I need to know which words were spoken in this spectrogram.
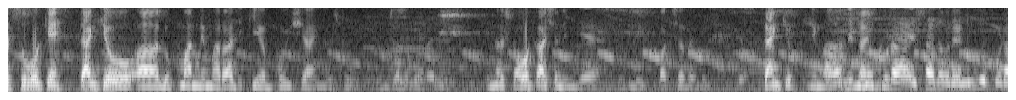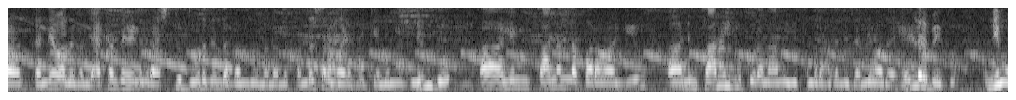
Yes okay thank you Lukman ನಿಮ್ಮ ರಾಜಕೀಯ ಭವಿಷ್ಯ ಇನ್ನಷ್ಟು ಉಜ್ವಲಗೊಳ್ಳಲಿ. ಇನ್ನಷ್ಟು ಅವಕಾಶ ನಿಮಗೆ ಸಿಗಲಿ ಪಕ್ಷದಲ್ಲಿ. ಎಸ್ ಥ್ಯಾಂಕ್ ಯು ನಿಮ್ಮ ನಿಮಗೂ. ಕೂಡ ಇಷ್ಟಾದವರೇ ನಿಮಗೂ ಕೂಡ ಧನ್ಯವಾದಗಳು. ಯಾಕಂತ ಹೇಳಿದ್ರೆ ಅಷ್ಟು ದೂರದಿಂದ ಬಂದು ನನ್ನನ್ನು ಸಂದರ್ಶನ ಮಾಡಿದ್ದಕ್ಕೆ ನಿಮ್ ನಿಮಗೂ ನಿಮ್ಮ ಚಾನೆಲ್ನ ಪರವಾಗಿಯೂ ನಿಮ್ಮ ಚಾನೆಲ್ಗೂ ಕೂಡ ನಾನು ಈ ಸಂದರ್ಭದಲ್ಲಿ ಧನ್ಯವಾದ ಹೇಳಲೇಬೇಕು. ನಿಮ್ಮ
